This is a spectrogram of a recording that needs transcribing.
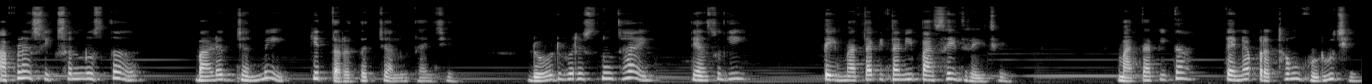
આપણા શિક્ષણનું સ્તર બાળક જન્મે કે તરત જ ચાલુ થાય છે. દોઢ વર્ષનું થાય ત્યાં સુધી તે માતા પિતાની પાસે જ રહે છે. માતા પિતા તેના પ્રથમ ગુરુ છે.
